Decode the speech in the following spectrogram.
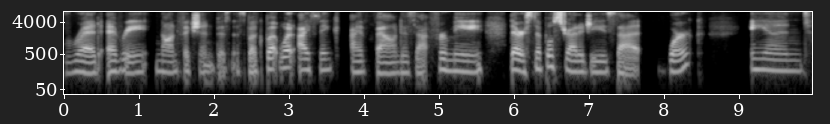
read every nonfiction business book, but what I think I've found is that for me, there are simple strategies that work and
